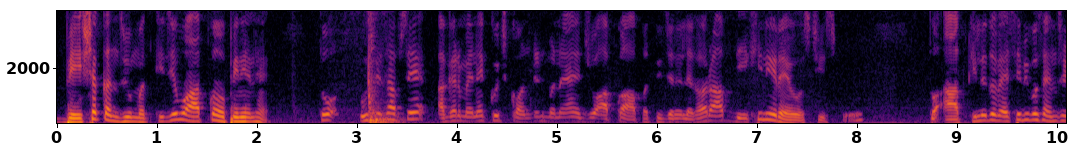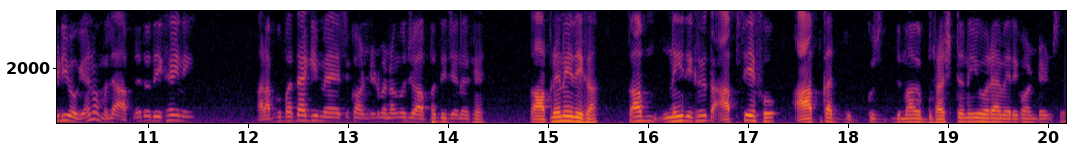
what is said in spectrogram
बेशक कंज्यूम मत कीजिए वो आपका ओपिनियन है तो उस हिसाब से अगर मैंने कुछ कंटेंट बनाया है जो आपको आपत्तिजनक लगा और आप देख ही नहीं रहे हो उस चीज़ को तो आपके लिए तो वैसे भी वो सेंसिटिव हो गया ना मतलब आपने तो देखा ही नहीं। और आपको पता है कि मैं ऐसे कंटेंट बनाऊँगा जो आपत्तिजनक है। तो आपने नहीं देखा। तो आप नहीं देख रहे तो आप सेफ़ हो। आपका कुछ दिमाग भ्रष्ट नहीं हो रहा है मेरे कंटेंट से।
